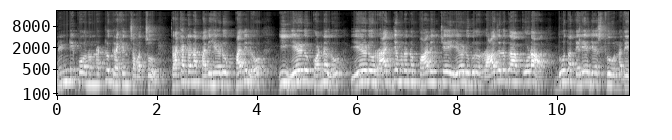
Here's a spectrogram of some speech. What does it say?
నిండిపోనున్నట్లు గ్రహించవచ్చు. ప్రకటన పదిహేడు పదిలో ఈ ఏడు కొండలు ఏడు రాజ్యములను పాలించే ఏడుగురు రాజులుగా కూడా దూత తెలియజేస్తూ ఉన్నది.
